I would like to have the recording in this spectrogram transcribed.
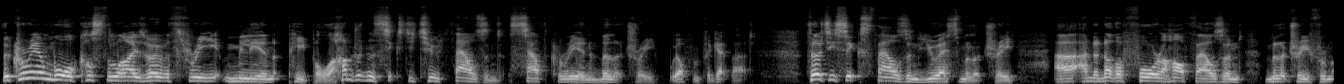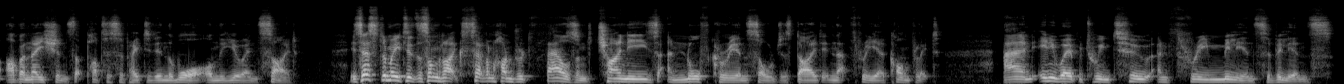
The Korean War cost the lives of over 3 million people, 162,000 South Korean military, we often forget that, 36,000 US military, uh, and another 4,500 military from other nations that participated in the war on the UN side. It's estimated that something like 700,000 Chinese and North Korean soldiers died in that three year conflict, and anywhere between 2 and 3 million civilians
